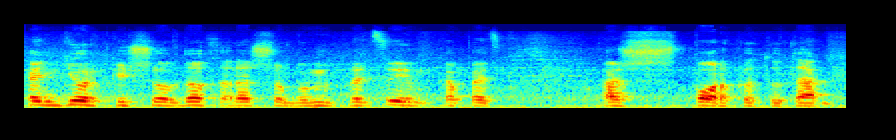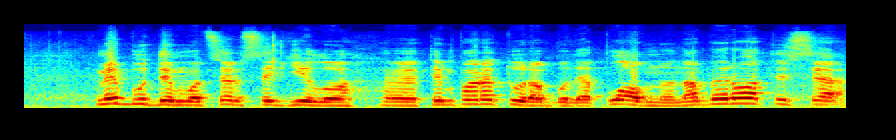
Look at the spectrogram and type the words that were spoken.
Хандьор пішов, да? хорошо, бо ми працюємо капець, аж парко тут. Ми будемо це все діло, е, температура буде плавно набиратися,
